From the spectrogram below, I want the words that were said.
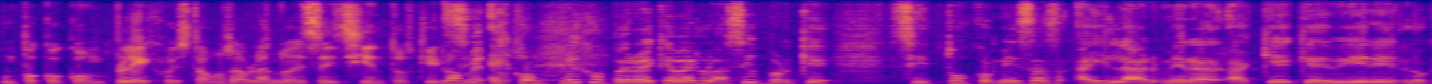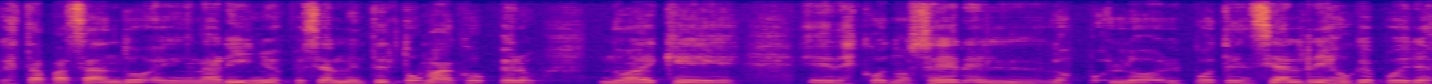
un poco complejo. Estamos hablando de 600 kilómetros. es complejo, pero hay que verlo así, porque si tú comienzas a aislar, mira, aquí hay que vivir lo que está pasando en Nariño, especialmente en Tumaco, pero no hay que eh, desconocer el, potencial riesgo que podría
